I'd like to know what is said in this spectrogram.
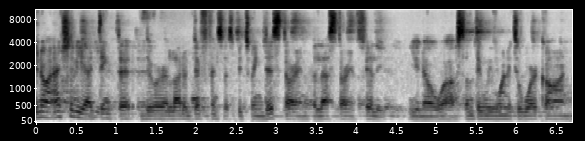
You know, actually, I think that there were a lot of differences between this star and the last star in Philly. You know, uh, something we wanted to work on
